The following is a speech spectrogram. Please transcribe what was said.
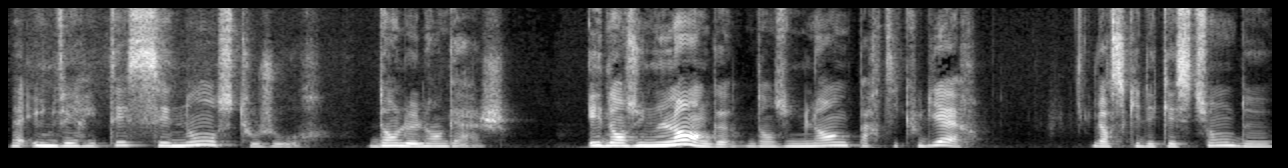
bah, une vérité s'énonce toujours dans le langage et dans une langue, dans une langue particulière, lorsqu'il est question de,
